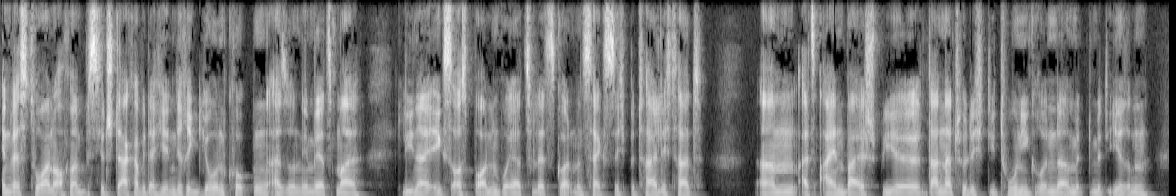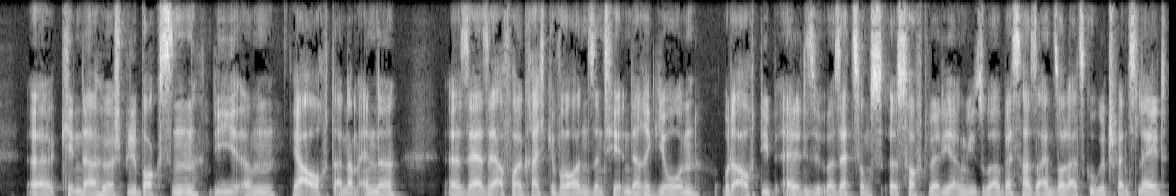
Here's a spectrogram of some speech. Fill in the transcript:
Investoren auch mal ein bisschen stärker wieder hier in die Region gucken. Also nehmen wir jetzt mal Lina X aus Bonn, wo ja zuletzt Goldman Sachs sich beteiligt hat, ähm, als ein Beispiel. Dann natürlich die Toni-Gründer mit, mit ihren äh, Kinder-Hörspielboxen, die ähm, ja auch dann am Ende äh, sehr, sehr erfolgreich geworden sind hier in der Region. Oder auch DeepL, diese Übersetzungssoftware, die ja irgendwie sogar besser sein soll als Google Translate.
